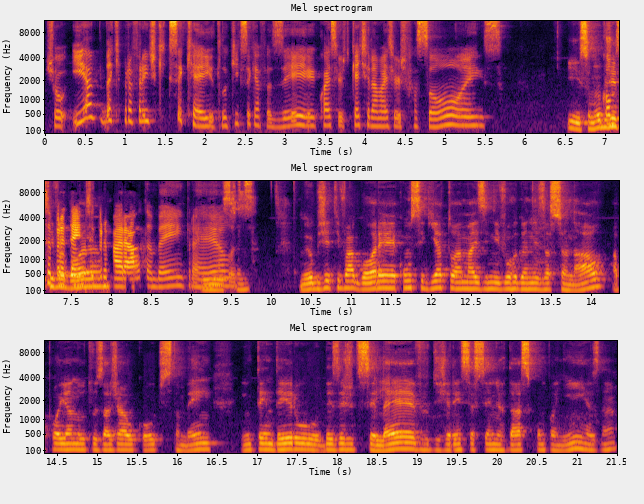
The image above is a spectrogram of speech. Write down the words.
Show. E daqui para frente, o que, que você quer, Ítalo? O que, que você quer fazer? Quais quer tirar mais certificações? Isso, meu Como objetivo Como você pretende agora... se preparar também para elas? Meu objetivo agora é conseguir atuar mais em nível organizacional, apoiando outros Agile Coaches também, entender o desejo de ser leve, de gerência sênior das companhias, né?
